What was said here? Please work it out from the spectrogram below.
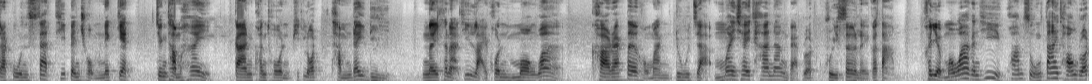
ตระกูล Z ที่เป็นโฉม Naked จึงทำให้การคอนโทรลพลิกรถทำได้ดี ในขณะที่หลายคนมองว่าคาแรคเตอร์ของมันดูจะไม่ใช่ท่านั่งแบบรถครูเซอร์เลยก็ตาม ขยับมาว่ากันที่ความสูงใต้ท้องรถ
